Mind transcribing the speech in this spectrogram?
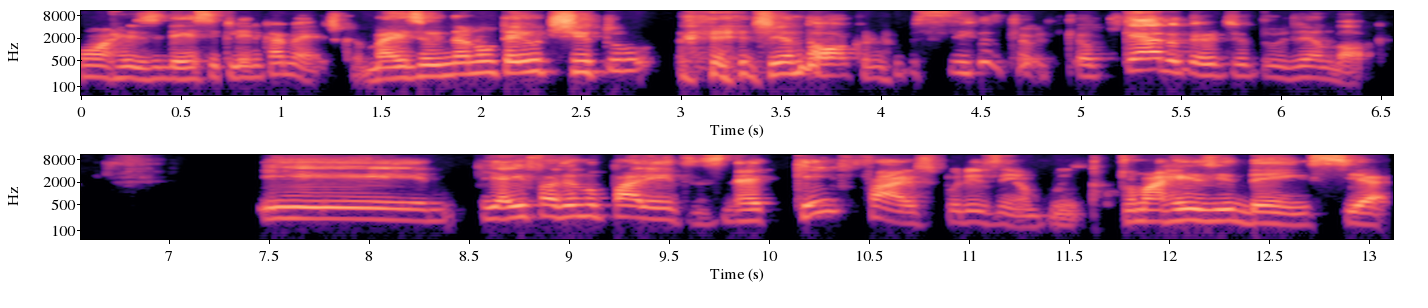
com a residência em clínica médica, mas eu ainda não tenho título de endócrino, preciso, eu quero ter o título de endócrino. E, e aí, fazendo parênteses, né? quem faz, por exemplo, uma residência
